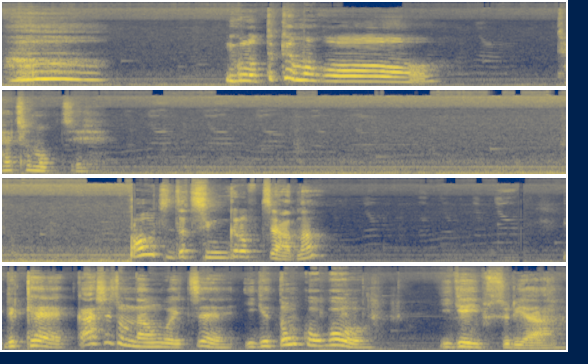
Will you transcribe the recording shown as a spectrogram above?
이걸 어떻게 먹어? 잘 쳐먹지. 아우 진짜 징그럽지 않아? 이렇게 가시 좀 나온 거 있지? 이게 똥꼬고 이게 입술이야.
